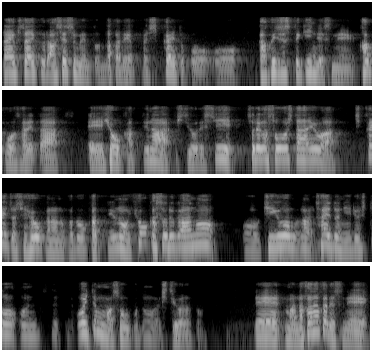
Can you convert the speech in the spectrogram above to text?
ライフサイクルアセスメントの中で、やっぱりしっかりとこう、学術的にですね、確保された評価っていうのは必要ですし、それがそうした、要は、しっかりとした評価なのかどうかっていうのを評価する側の企業がサイドにいる人においても、まあそういうことが必要だと。で、まあ、なかなかですね、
